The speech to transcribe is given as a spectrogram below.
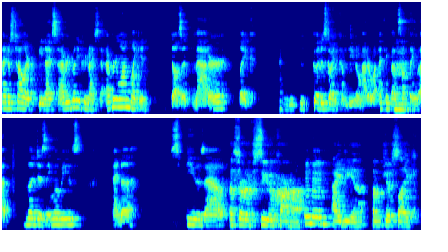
I just tell her, be nice to everybody. If you're nice to everyone, like it doesn't matter. Like good is going to come to you no matter what. I think that's Mhm. something that the Disney movies kind of spews out. A sort of pseudo karma hmm idea of just like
